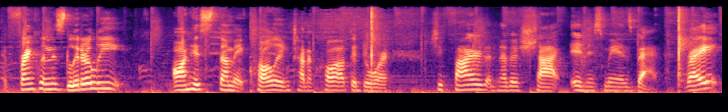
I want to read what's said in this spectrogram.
And Franklin is literally on his stomach, crawling, trying to crawl out the door. She fires another shot in this man's back, right?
